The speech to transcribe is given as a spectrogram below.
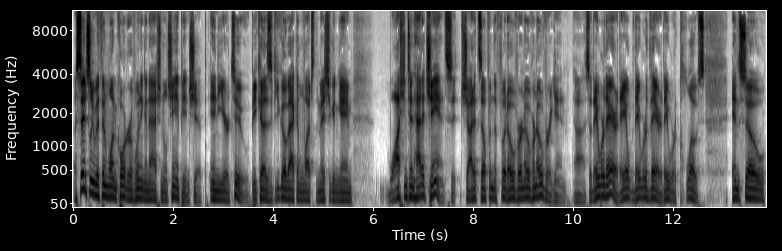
essentially within one quarter of winning a national championship in year two. Because if you go back and watch the Michigan game, Washington had a chance. It shot itself in the foot over and over and over again. Uh, so they were there. They they were there. They were close, and so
